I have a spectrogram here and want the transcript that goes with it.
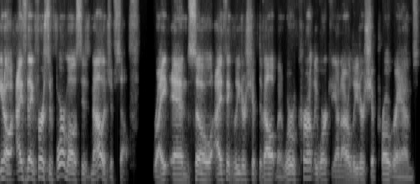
you know, I think first and foremost is knowledge of self, right? And so I think leadership development, we're currently working on our leadership programs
